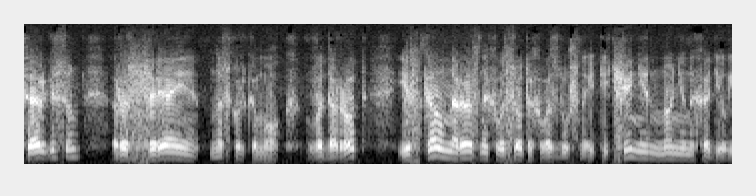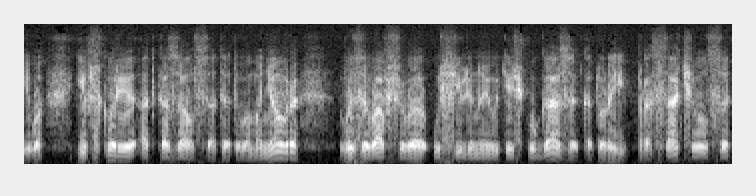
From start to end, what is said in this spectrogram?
Фергюсон, расширяя, насколько мог, водород, искал на разных высотах воздушное течение, но не находил его, и вскоре отказался от этого маневра, вызывавшего усиленную утечку газа, который просачивался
